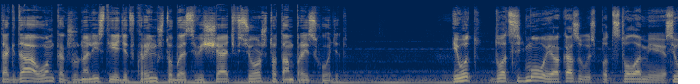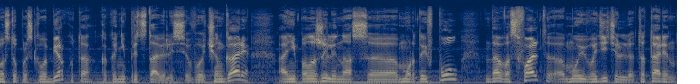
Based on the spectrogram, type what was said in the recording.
Тогда он, как журналист, едет в Крым, чтобы освещать все, что там происходит. И вот 27-го я оказываюсь под стволами Севастопольского Беркута, как они представились в Чангаре. Они положили нас э, мордой в пол, да, в асфальт. Мой водитель, татарин,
